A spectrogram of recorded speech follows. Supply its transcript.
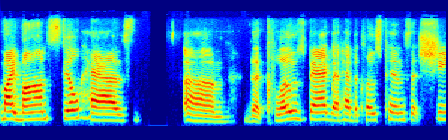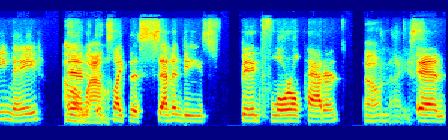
My mom still has um the clothes bag that had the clothespins that she made. Oh and wow. it's like this 70s big floral pattern. oh nice. And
